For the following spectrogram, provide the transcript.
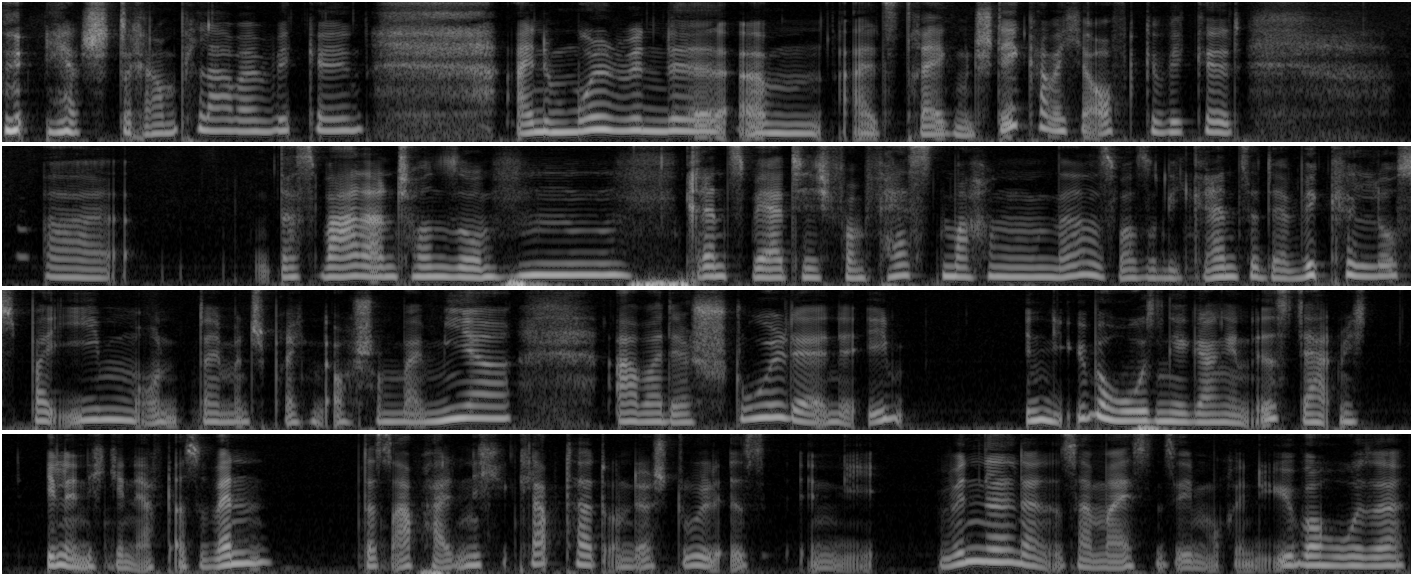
Eher Strampler beim Wickeln. Eine Mullwindel ähm, als Trägen mit Steg habe ich ja oft gewickelt. Äh, das war dann schon so hm, grenzwertig vom Festmachen. Ne? Das war so die Grenze der Wickellust bei ihm und dementsprechend auch schon bei mir. Aber der Stuhl, der in die Überhosen gegangen ist, der hat mich elendig genervt. Also wenn das Abhalten nicht geklappt hat und der Stuhl ist in die Windel, dann ist er meistens eben auch in die Überhose,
